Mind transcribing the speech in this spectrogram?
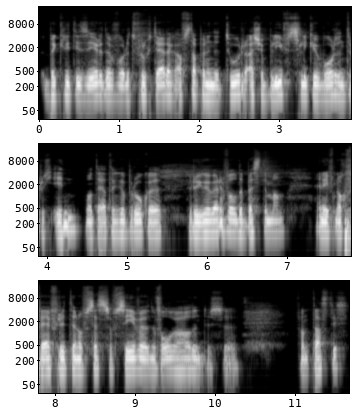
bekritiseerde voor het vroegtijdig afstappen in de Tour, alsjeblieft, slik uw woorden terug in, want hij had een gebroken ruggenwervel, de beste man. En heeft nog vijf ritten of zes of zeven volgehouden, dus uh, fantastisch.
